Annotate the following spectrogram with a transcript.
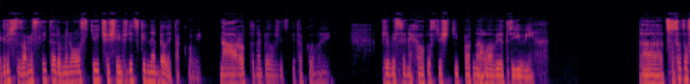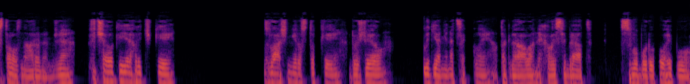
když se zamyslíte do minulosti, Češi vždycky nebyli takový. Národ nebyl vždycky takový, že by si nechal prostě štípat na hlavě dříví. Co se to stalo s národem, že včelky, jehličky, zvláštní roztoky dožil, lidi ani necekli a tak dále, nechali si brát svobodu pohybu,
